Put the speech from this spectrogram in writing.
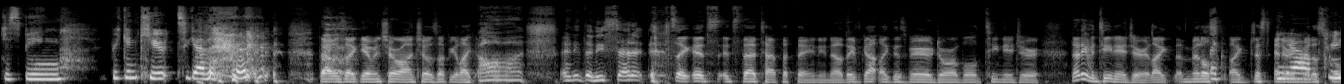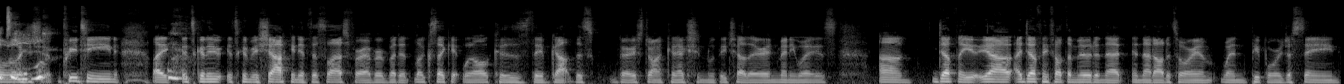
just being freaking cute together. that was like yeah, when Sharon shows up, you're like, oh, and then he said it. It's like it's it's that type of thing, you know. They've got like this very adorable teenager, not even teenager, like middle, like, like just entering yeah, middle school pre-teen. relationship, preteen. Like it's gonna it's gonna be shocking if this lasts forever, but it looks like it will because they've got this very strong connection with each other in many ways. Um, definitely, yeah, I definitely felt the mood in that in that auditorium when people were just saying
